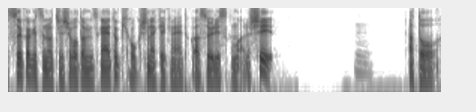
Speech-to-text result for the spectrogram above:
数ヶ月のうちに仕事を見つけないと帰国しなきゃいけないとか、そういうリスクもあるし、うんあと、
